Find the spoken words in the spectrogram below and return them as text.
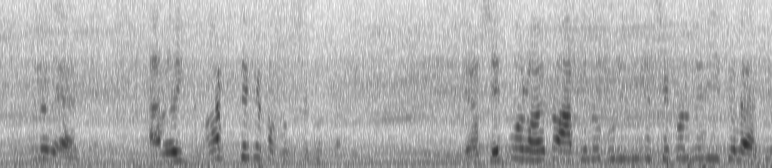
একটু তুলে দেওয়া আছে আর ওই ঘাট থেকে তখন শেকড়টা এবার শেকড় হয়তো আঠেরো কুড়ি দিনে শেকড় বেরিয়ে চলে আসে।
